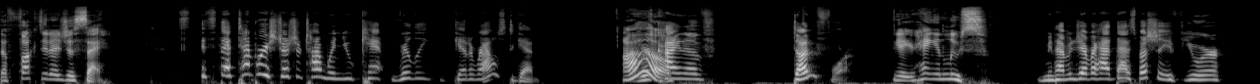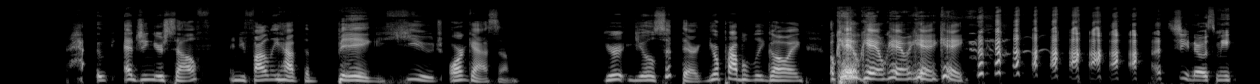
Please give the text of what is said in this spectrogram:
The fuck did I just say? It's, it's that temporary stretch of time when you can't really get aroused again. Oh, You're kind of done for. yeah, you're hanging loose. I mean, haven't you ever had that? Especially if you're ha- edging yourself and you finally have the big, huge orgasm. You're you'll sit there. You're probably going, okay, okay, okay, okay, okay. she knows me.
